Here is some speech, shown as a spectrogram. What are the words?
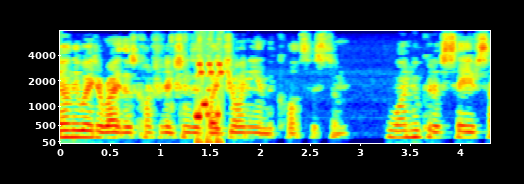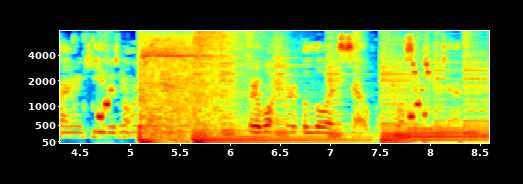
The only way to right those contradictions is by joining in the court system. The one who could have saved Simon Keyes was not a lawyer, but a watchman of the law itself, a prosecutor.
